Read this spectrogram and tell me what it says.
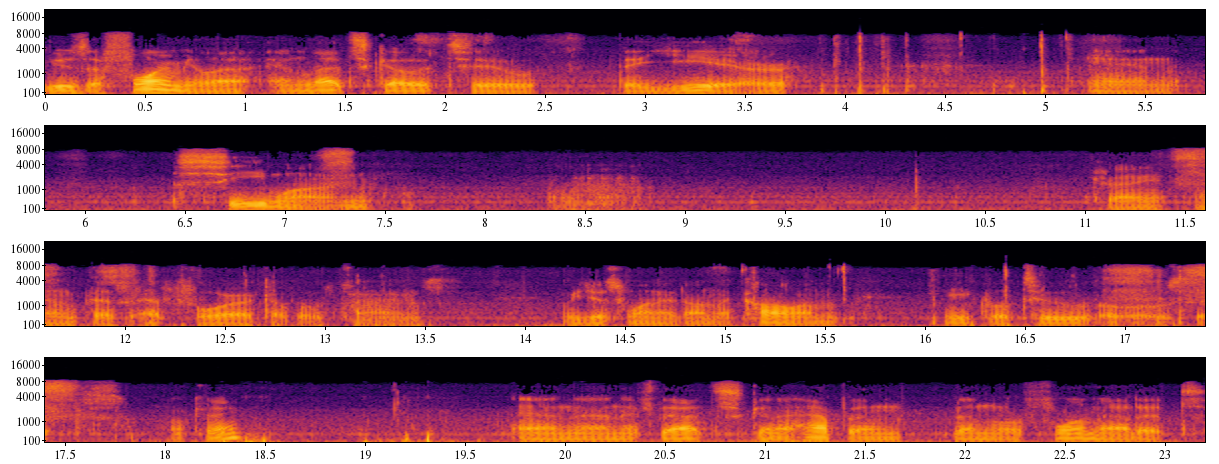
use a formula, and let's go to the year in C1. Okay, and press F4 a couple of times. We just want it on the column equal to 006. Okay? And then if that's going to happen, then we'll format it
